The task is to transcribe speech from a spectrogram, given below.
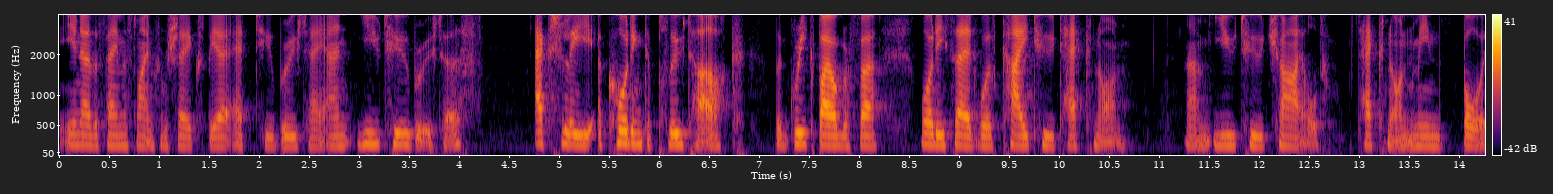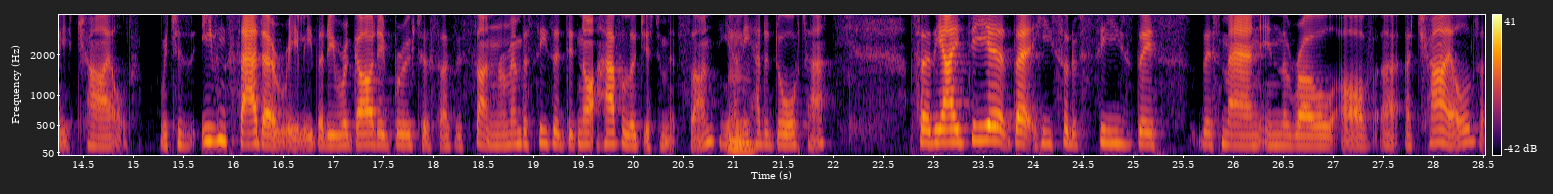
you know, the famous line from Shakespeare, et tu, Brute, and you too, Brutus. Actually, according to Plutarch, the Greek biographer, what he said was kai tu teknon, um, you too, child. Teknon means boy, child, which is even sadder, really, that he regarded Brutus as his son. Remember, Caesar did not have a legitimate son, he mm. only had a daughter. So the idea that he sort of sees this this man in the role of a, a child,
